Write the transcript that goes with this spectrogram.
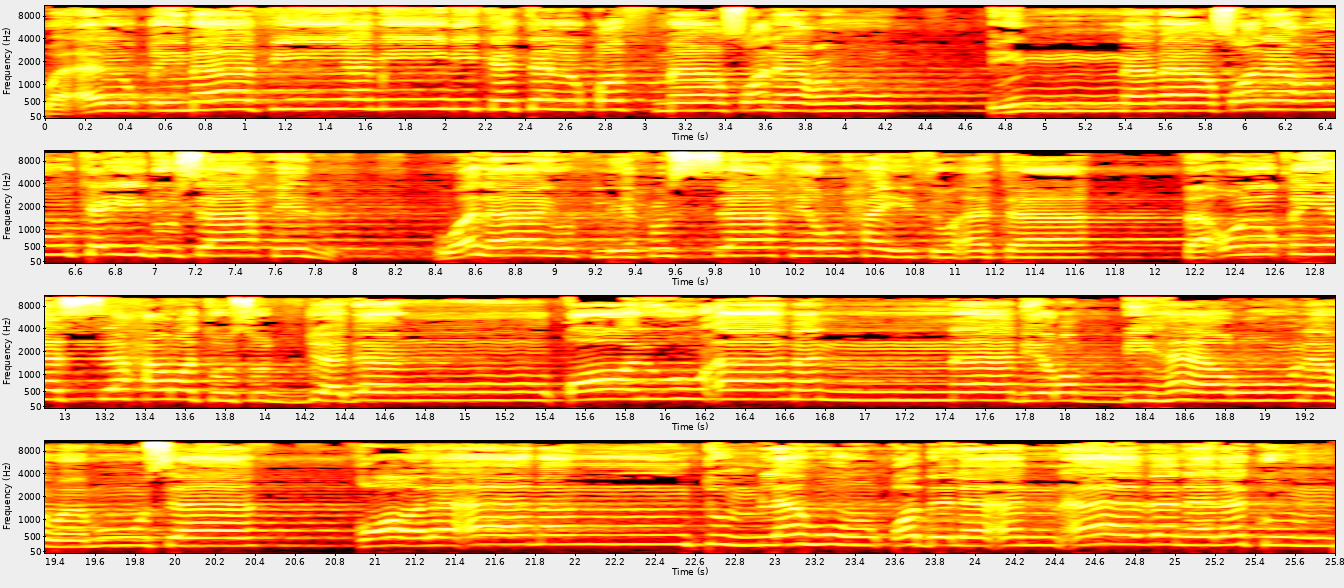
وألق ما في يمينك تلقف ما صنعوا إنما صنعوا كيد ساحر ولا يفلح الساحر حيث أتى. فألقي السحرة سجدا قالوا آمنا برب هارون وموسى. قال آمنتم له قبل أن آذن لكم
